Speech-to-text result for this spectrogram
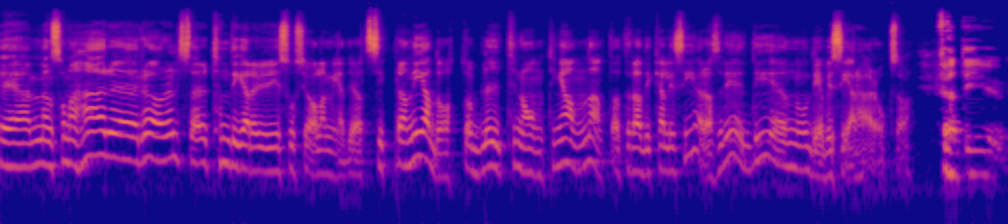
Eh, men sådana här eh, rörelser tenderar ju i sociala medier att sippra nedåt och bli till någonting annat, att radikaliseras. Det, det är nog det vi ser här också. För att det är ju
